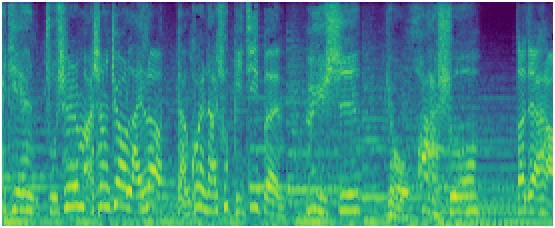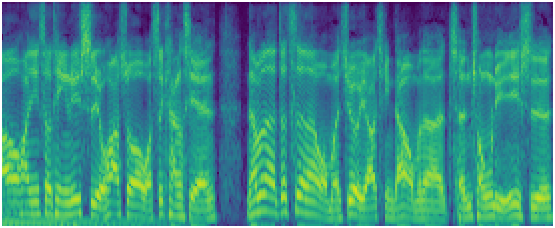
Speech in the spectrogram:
快点，主持人马上就要来了，赶快拿出笔记本，律师有话说。大家好，欢迎收听《律师有话说》，我是康贤。那么呢，这次呢，我们就有邀请到我们的陈崇礼律师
